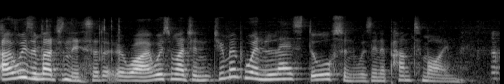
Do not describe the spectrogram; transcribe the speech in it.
I always imagine this. I don't know why. I always imagine. Do you remember when Les Dawson was in a pantomime?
